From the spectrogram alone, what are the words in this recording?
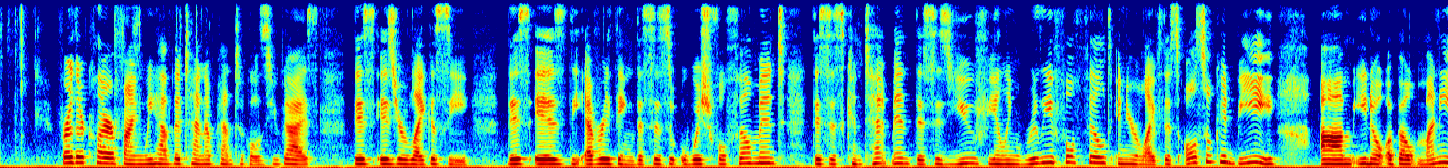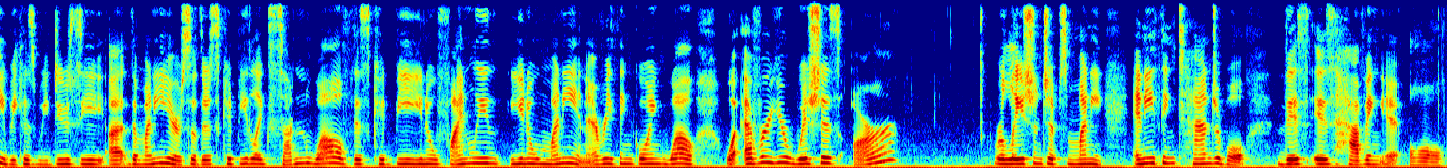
Further clarifying, we have the Ten of Pentacles. You guys, this is your legacy. This is the everything. This is wish fulfillment. This is contentment. This is you feeling really fulfilled in your life. This also could be, um, you know, about money because we do see uh, the money here. So this could be like sudden wealth. This could be, you know, finally, you know, money and everything going well. Whatever your wishes are, relationships, money, anything tangible, this is having it all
